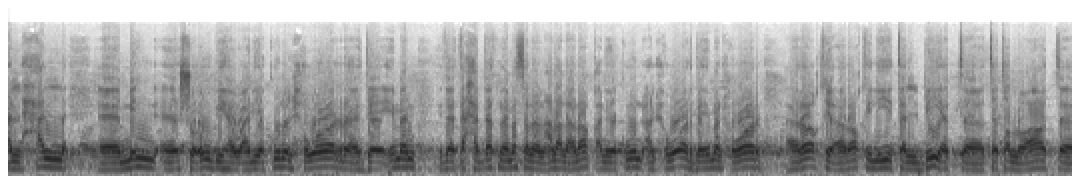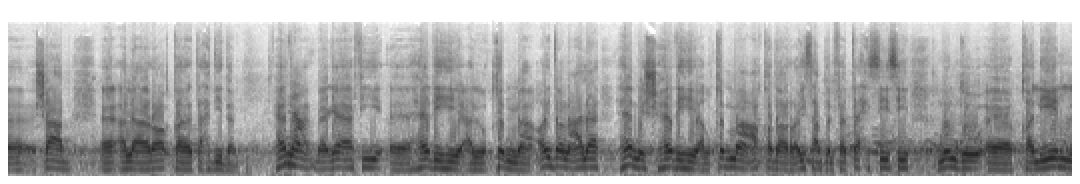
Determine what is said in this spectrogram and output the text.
الحل من شعوبها وأن يكون الحوار دائما إذا تحدثنا مثلا على العراق أن يكون الحوار دائما حوار عراقي عراقي لتلبية تطلعات شعب العراق تحديدا. هذا نعم. ما جاء في هذه القمة. أيضا على هامش هذه القمة عقد الرئيس عبد الفتاح السيسي منذ قليل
